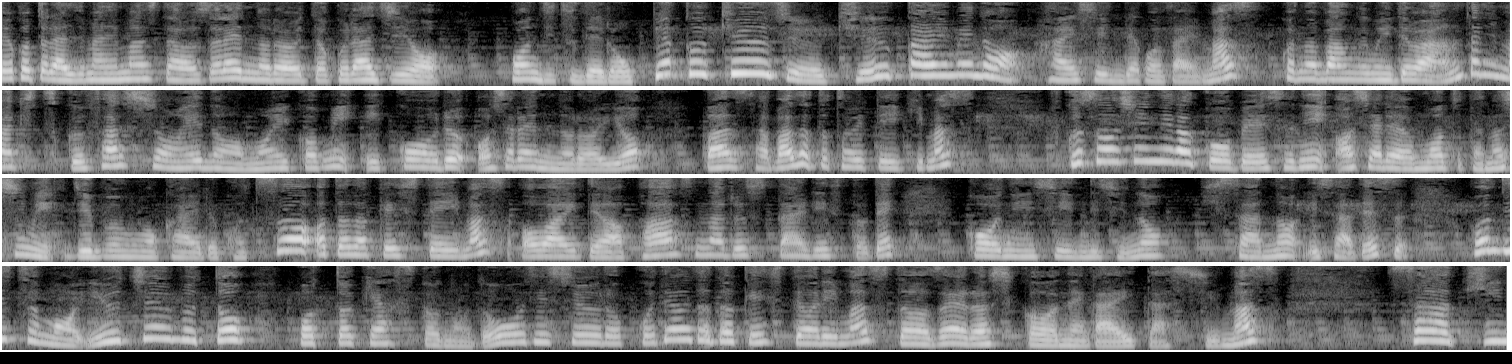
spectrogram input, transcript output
ということで始まりました、おしゃれ呪いとくラジオ。本日で699回目の配信でございます。この番組ではあなたに巻きつくファッションへの思い込みイコールおしゃれの呪いをバサバサと解いていきます。服装心理学をベースにおしゃれをもっと楽しみ、自分を変えるコツをお届けしています。お相手はパーソナルスタイリストで公認心理師の久野りさです。本日も YouTube とポッドキャストの同時収録でお届けしております。どうぞよろしくお願いいたします。さあ、昨日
